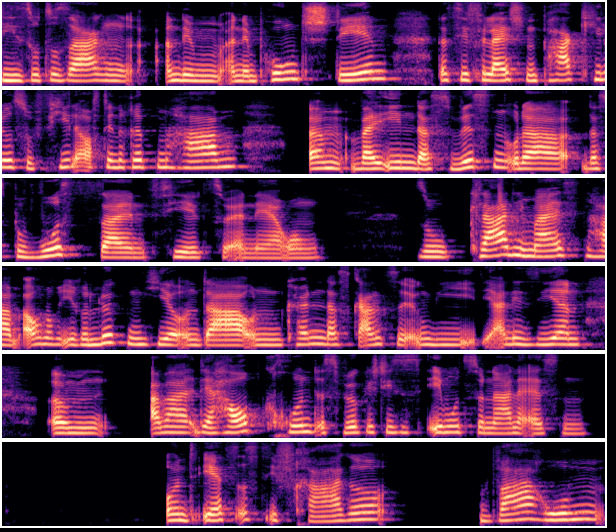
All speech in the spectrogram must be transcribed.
die sozusagen an dem, an dem Punkt stehen, dass sie vielleicht ein paar Kilo zu viel auf den Rippen haben, ähm, weil ihnen das Wissen oder das Bewusstsein fehlt zur Ernährung. So klar, die meisten haben auch noch ihre Lücken hier und da und können das Ganze irgendwie idealisieren. Ähm, aber der Hauptgrund ist wirklich dieses emotionale Essen. Und jetzt ist die Frage, warum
